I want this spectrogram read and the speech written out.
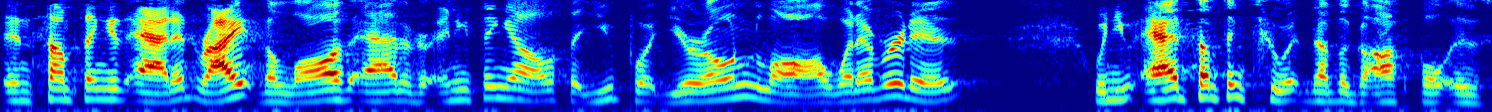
and something is added, right? The law is added or anything else that you put, your own law, whatever it is, when you add something to it, that the gospel is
